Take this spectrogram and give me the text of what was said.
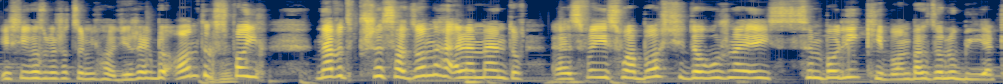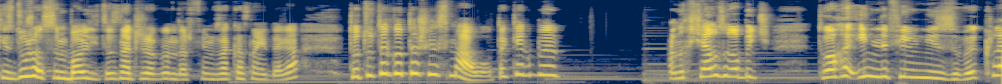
Jeśli rozumiesz o co mi chodzi, że jakby on tych mhm. swoich nawet przesadzonych elementów, e, swojej słabości do różnej symboliki, bo on bardzo lubi, jak jest dużo symboli, to znaczy, że oglądasz film Zacka Snydera, to tu tego też jest mało. Tak jakby on chciał zrobić trochę inny film niż zwykle,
